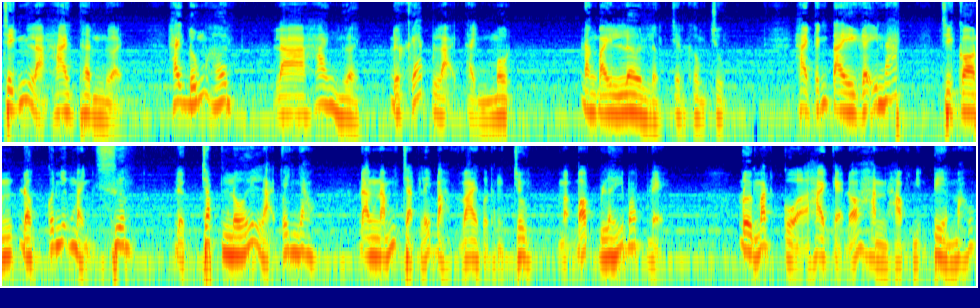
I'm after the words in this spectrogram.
Chính là hai thân người, hay đúng hơn là hai người được ghép lại thành một đang bay lơ lửng trên không trung. Hai cánh tay gãy nát, chỉ còn độc có những mảnh xương được chắp nối lại với nhau, đang nắm chặt lấy bả vai của thằng Trung mà bóp lấy bóp để. Đôi mắt của hai kẻ đó hằn học những tia máu,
